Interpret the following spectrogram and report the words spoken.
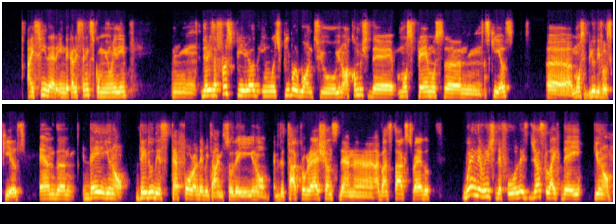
I see that in the calisthenics community, um, there is a first period in which people want to you know accomplish the most famous um, skills, uh, most beautiful skills, and um, they you know they do this step forward every time. So they you know have the tag progressions, then uh, advanced tuck straddle when they reach the full, it's just like they, you know,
